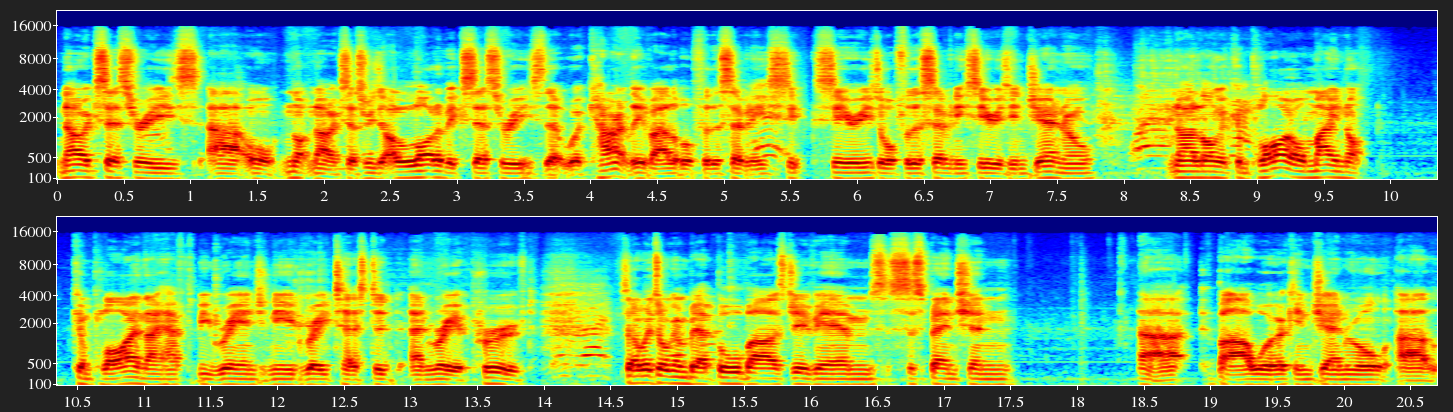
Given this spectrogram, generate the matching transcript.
no accessories, uh, or not no accessories, a lot of accessories that were currently available for the 76 series or for the 70 series in general no longer comply or may not comply and they have to be re-engineered, retested and reapproved. So we're talking about bull bars, GVMs, suspension, uh, bar work in general, uh,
